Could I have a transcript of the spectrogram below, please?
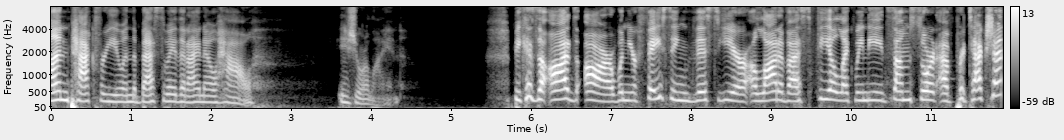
unpack for you in the best way that I know how is your lion. Because the odds are, when you're facing this year, a lot of us feel like we need some sort of protection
